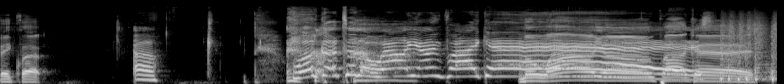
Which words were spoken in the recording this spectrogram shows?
Fake clap. Oh. Welcome to the While Young Podcast. The While Young Podcast.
